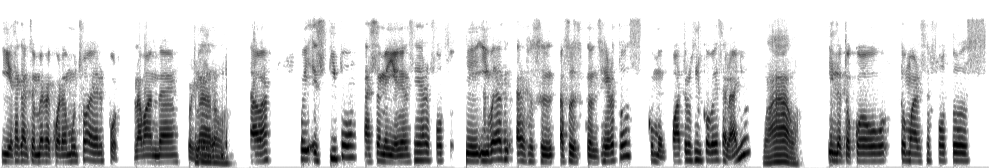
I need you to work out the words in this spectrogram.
Y esa canción me recuerda mucho a él por la banda, por claro. estaba. Güey, es tipo, hasta me llegué a enseñar fotos, que iba a sus, a sus conciertos como cuatro o cinco veces al año. Wow. Y le tocó tomarse fotos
